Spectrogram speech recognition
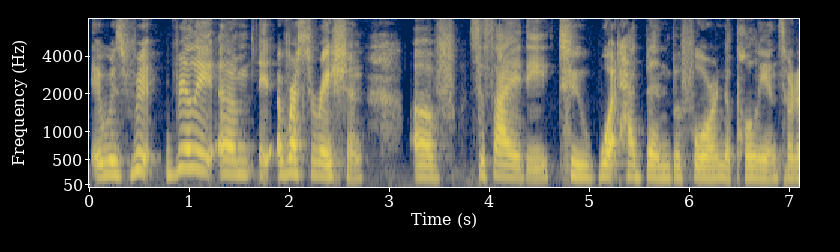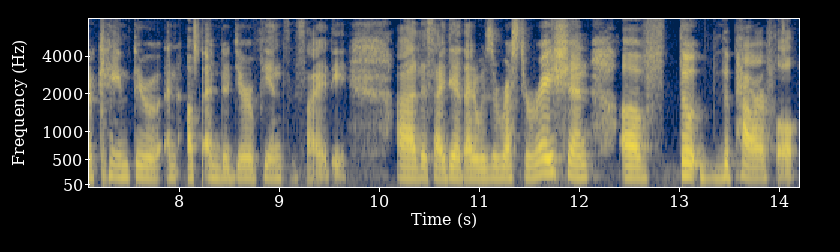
it was re- really um, a restoration of society to what had been before Napoleon sort of came through and upended European society. Uh, this idea that it was a restoration of the, the powerful,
